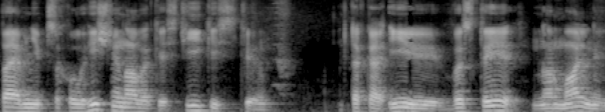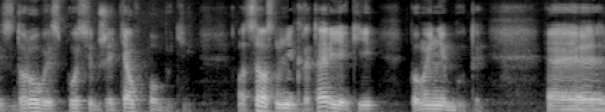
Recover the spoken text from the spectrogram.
певні психологічні навики, стійкість таке, і вести нормальний здоровий спосіб життя в побуті. Оце основні критерії, які повинні бути. Е,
